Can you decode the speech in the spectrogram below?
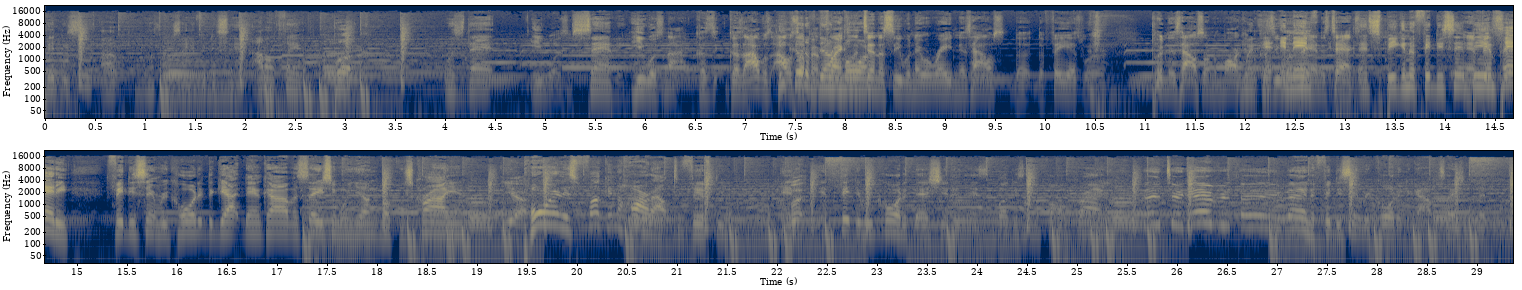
50 Cent, I was saying 50 Cent, I don't think Buck was that He wasn't. savvy. He was not because because I was I was up in Franklin, more. Tennessee when they were raiding his house. The the feds were putting his house on the market When- because he and wasn't paying his taxes. And speaking of 50 Cent And being 50 petty, 50 Cent recorded the goddamn conversation when Young Buck was crying, yeah, pouring his fucking heart out to 50. And, But- and 50 recorded that shit as Buck is on the phone crying. Took everything, man. And 50 Cent recorded the conversation and let the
